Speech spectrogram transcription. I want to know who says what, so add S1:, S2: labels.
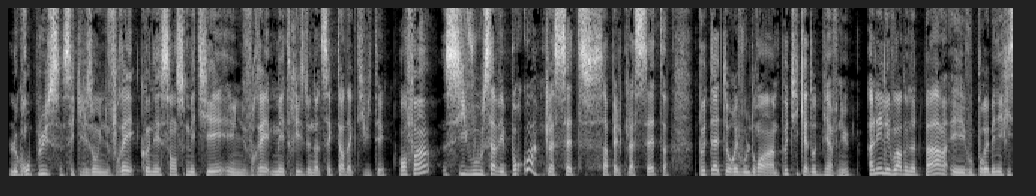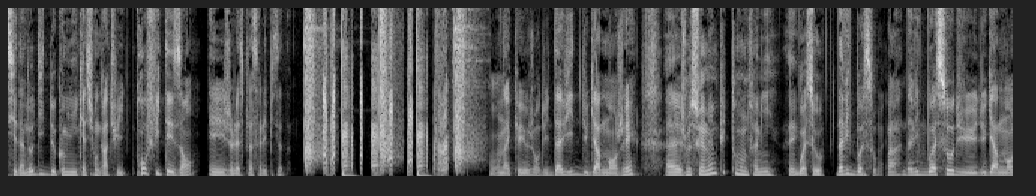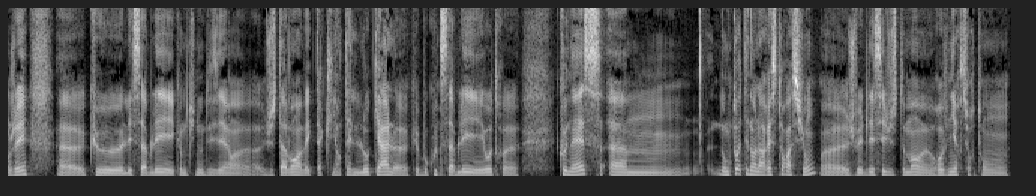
S1: Le gros plus, c'est qu'ils ont une vraie connaissance métier et une vraie maîtrise de notre secteur d'activité. Enfin, si vous savez pourquoi Classe 7 s'appelle Classe 7, peut-être aurez-vous le droit à un petit cadeau de bienvenue. Allez les voir de notre part et vous pourrez bénéficier d'un audit de communication gratuit. Profitez-en et je laisse place à l'épisode. On accueille aujourd'hui David du garde-manger. Euh, je me souviens même plus de ton nom de famille.
S2: Boisseau.
S1: David Boisseau. Voilà, David Boisseau du, du garde-manger, euh, que les sablés, et comme tu nous disais euh, juste avant, avec ta clientèle locale, que beaucoup de sablés et autres connaissent. donc toi, tu es dans la restauration. je vais te laisser justement revenir sur ton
